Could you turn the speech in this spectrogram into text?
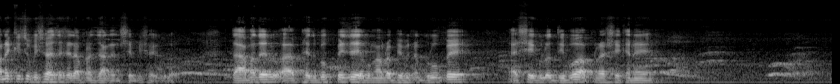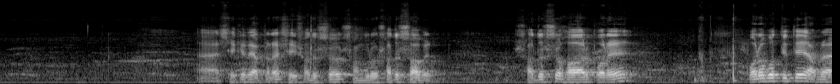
অনেক কিছু বিষয় আছে সেটা আপনারা জানেন সেই বিষয়গুলো। তা আমাদের ফেসবুক পেজে এবং আমরা বিভিন্ন গ্রুপে সেগুলো দিব, আপনারা সেখানে সেখানে আপনারা সেই সদস্য সংগ্রহ, সদস্য হবেন। সদস্য হওয়ার পরে পরবর্তীতে আমরা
